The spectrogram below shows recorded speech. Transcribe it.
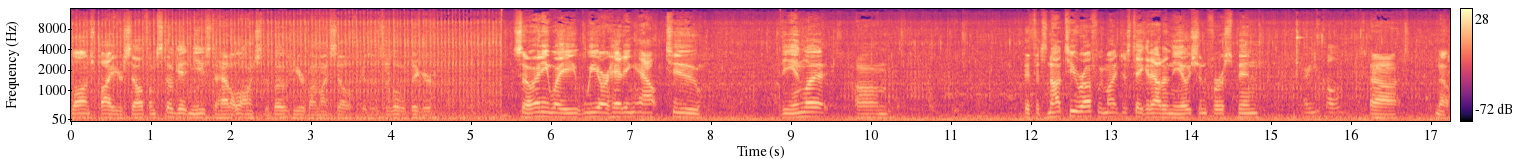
launch by yourself. I'm still getting used to how to launch the boat here by myself because it's a little bigger. So anyway, we are heading out to the inlet. Um, if it's not too rough, we might just take it out in the ocean for a spin. Are you cold? Uh, no.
